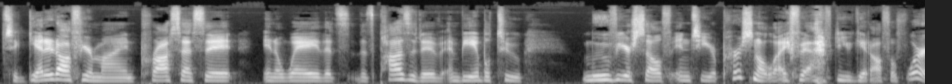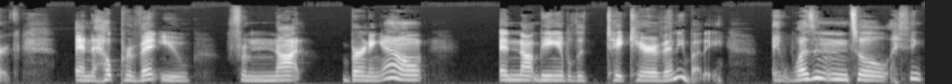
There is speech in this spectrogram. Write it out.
to get it off your mind process it in a way that's that's positive and be able to move yourself into your personal life after you get off of work and help prevent you from not burning out and not being able to take care of anybody. It wasn't until i think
